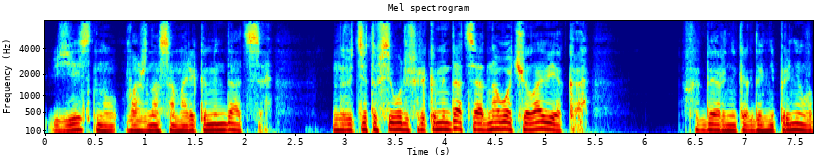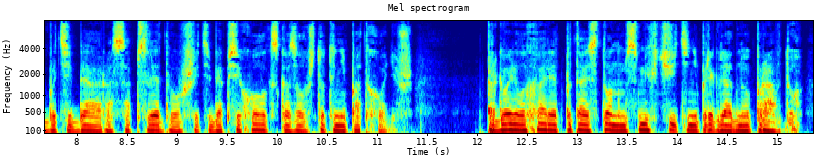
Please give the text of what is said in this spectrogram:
есть, но важна сама рекомендация. Но ведь это всего лишь рекомендация одного человека. ФБР никогда не приняло бы тебя, раз обследовавший тебя психолог сказал, что ты не подходишь. Проговорила Харриет, пытаясь тоном смягчить неприглядную правду —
